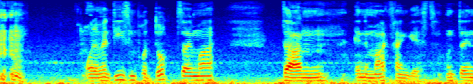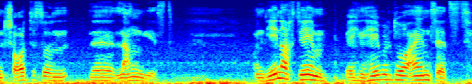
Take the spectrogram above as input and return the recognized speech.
oder mit diesem Produkt, sag ich mal, dann in den Markt reingehst und den shortest und äh, lang gehst. Und je nachdem, welchen Hebel du einsetzt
